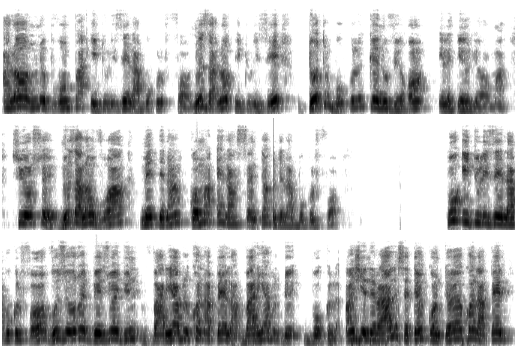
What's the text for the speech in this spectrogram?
alors nous ne pouvons pas utiliser la boucle for. Nous allons utiliser d'autres boucles que nous verrons ultérieurement. Sur ce, nous allons voir maintenant comment est la syntaxe de la boucle for. Pour utiliser la boucle for, vous aurez besoin d'une variable qu'on appelle la variable de boucle. En général, c'est un compteur qu'on appelle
